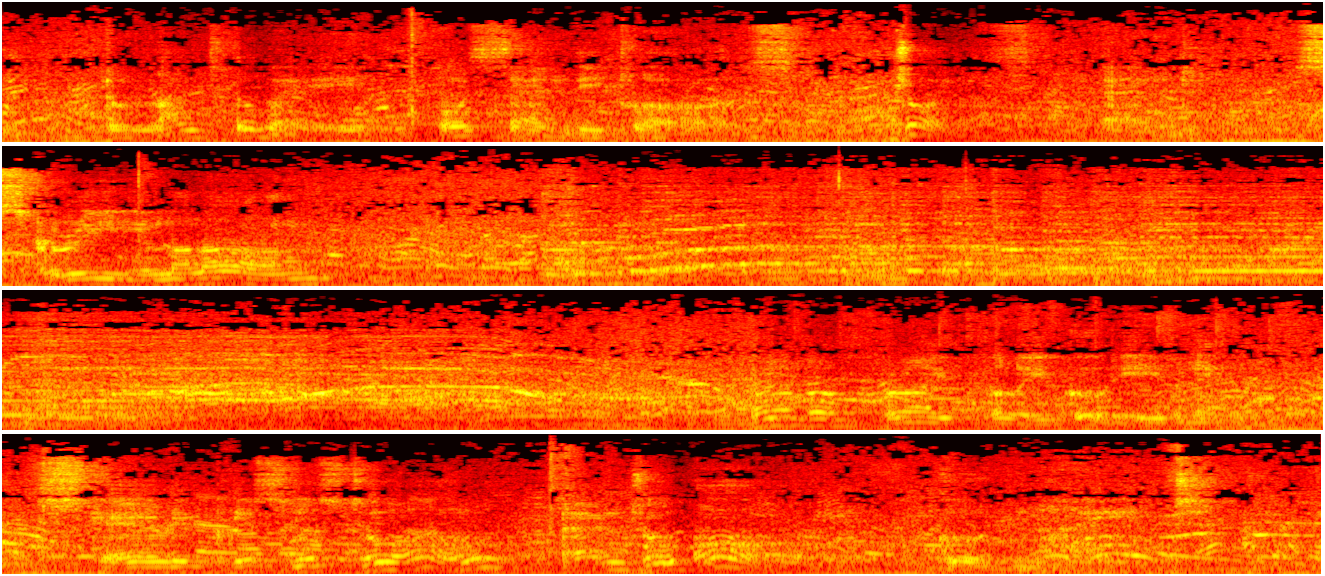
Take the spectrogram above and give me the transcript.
to light the way for Sandy Claws. Join us and scream along. Frightfully good evening. Scary Christmas to all, and to all, good night.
